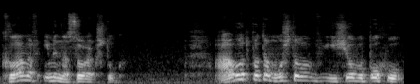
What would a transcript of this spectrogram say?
кланов именно 40 штук? А вот потому, что еще в эпоху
